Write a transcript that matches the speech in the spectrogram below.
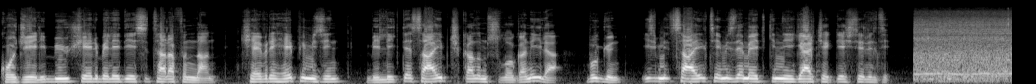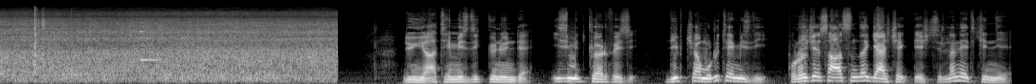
Kocaeli Büyükşehir Belediyesi tarafından çevre hepimizin birlikte sahip çıkalım sloganıyla bugün İzmit sahil temizleme etkinliği gerçekleştirildi. Dünya Temizlik Günü'nde İzmit Körfezi Dip Çamuru Temizliği proje sahasında gerçekleştirilen etkinliğe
